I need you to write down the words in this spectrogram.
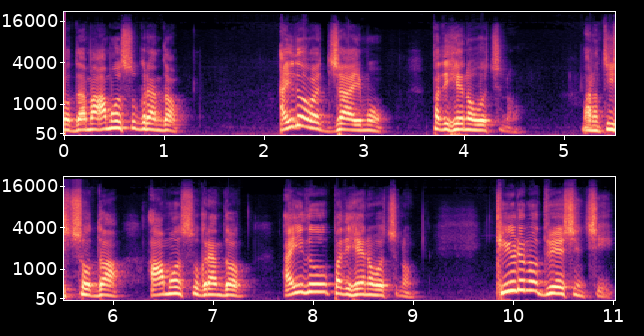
చూద్దాం. ఆమోసు గ్రంథం ఐదవ అధ్యాయము పదిహేనవ వచనం. మనం తీసి చూద్దాం. ఆమోసు గ్రంథం ఐదు పదిహేనవ వచనం. కీడును ద్వేషించి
